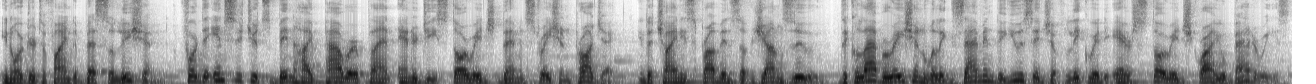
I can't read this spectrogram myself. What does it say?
in order to find the best solution for the institute's Binhai Power Plant Energy Storage Demonstration Project in the Chinese province of Jiangsu. The collaboration will examine the usage of liquid air storage cryo batteries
